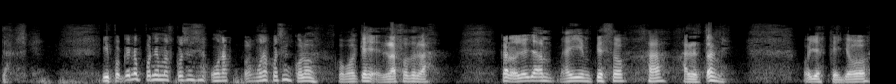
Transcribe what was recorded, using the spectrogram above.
ya ¿Y por qué no ponemos cosas, una, alguna cosa en color? Como que el lazo de la... Claro, yo ya ahí empiezo a alertarme. Oye, es que yo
